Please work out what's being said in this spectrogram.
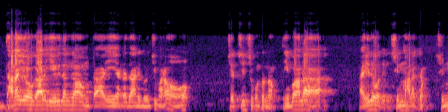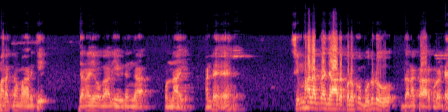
ధనయోగాలు ఏ విధంగా ఉంటాయి అన్న దాని గురించి మనం చర్చించుకుంటున్నాం. ఇవాళ ఐదవది సింహలగ్నం. సింహలగ్నం వారికి ధనయోగాలు ఏ విధంగా ఉన్నాయి అంటే సింహలగ్న జాతకులకు బుధుడు ధనకారకుడు అంటే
